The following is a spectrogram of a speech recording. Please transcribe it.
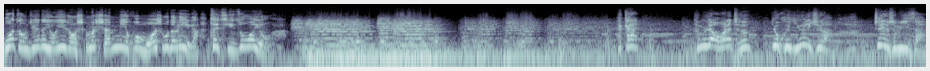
我总觉得有一种什么神秘或魔术的力量在起作用啊！他们绕完了城，又回营里去了。这有什么意思啊？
